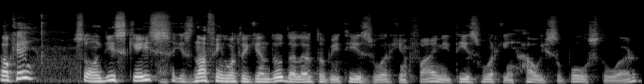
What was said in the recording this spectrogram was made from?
Okay, so in this case, it's nothing what we can do. The laptop it is working fine. It is working how it's supposed to work.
